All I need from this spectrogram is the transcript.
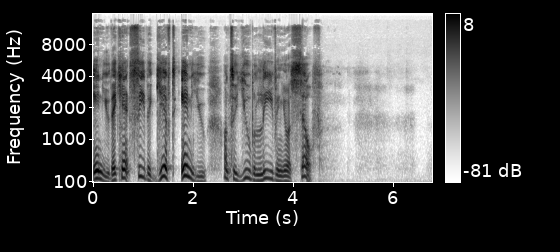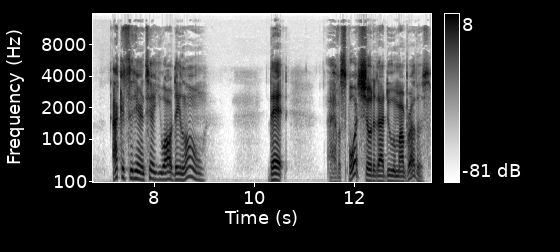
in you. They can't see the gift in you until you believe in yourself. I could sit here and tell you all day long that I have a sports show that I do with my brothers.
